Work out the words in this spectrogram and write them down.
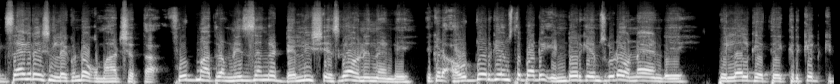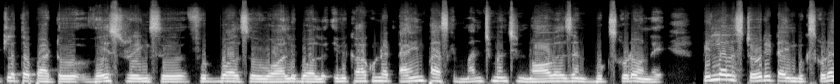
ఎగ్జాగరేషన్ లేకుండా ఒక మాట చెప్తా. ఫుడ్ మాత్రం నిజంగా డెలిషియస్గా ఉన్నిందండి. ఇక్కడ అవుట్డోర్ గేమ్స్తో పాటు ఇండోర్ గేమ్స్ కూడా ఉన్నాయండి. పిల్లలకైతే క్రికెట్ కిట్లతో పాటు వేస్ట్ రింగ్స్ ఫుట్బాల్స్ వాలీబాల్ ఇవి కాకుండా టైం పాస్కి మంచి మంచి నావెల్స్ అండ్ బుక్స్ కూడా ఉన్నాయి. పిల్లల స్టోరీ టైం బుక్స్ కూడా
